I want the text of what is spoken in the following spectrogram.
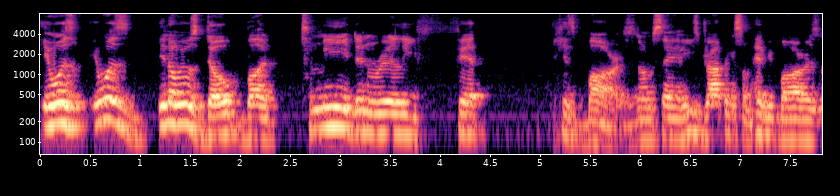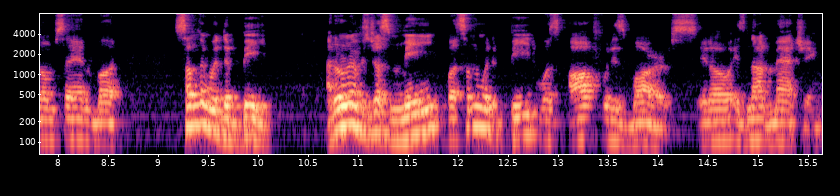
it was it was you know it was dope, but to me it didn't really fit his bars. You know what I'm saying? He's dropping some heavy bars. You know what I'm saying? But something with the beat. I don't know if it's just me, but something with the beat was off with his bars. You know, it's not matching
